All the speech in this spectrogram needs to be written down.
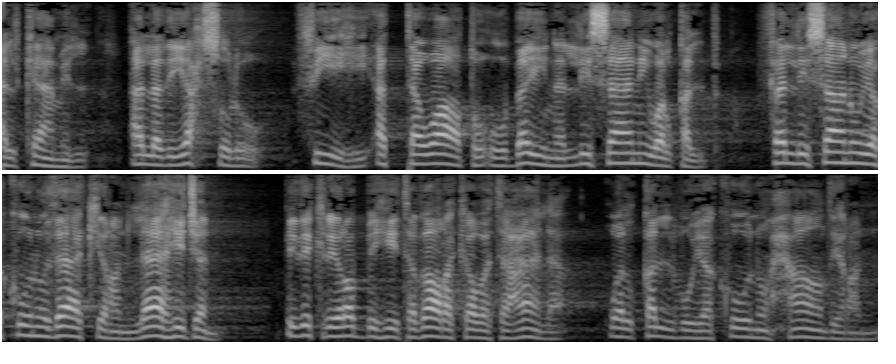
الكامل الذي يحصل فيه التواطؤ بين اللسان والقلب. فاللسان يكون ذاكرا لاهجا بذكر ربه تبارك وتعالى والقلب يكون حاضرا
